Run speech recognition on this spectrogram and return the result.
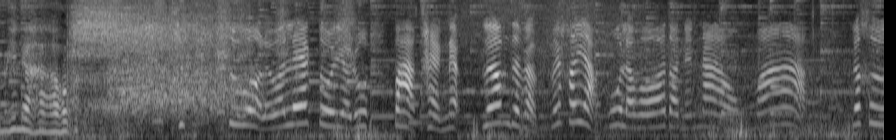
ไม่หนาว คือบอกเลยว่าเลขตัวเดียวดูปากแข็งเนี่ยเริ่มจะแบบไม่ค่อยอยากพูดแล้วเพราะว่าตอนนี้หนาวมาก แล้วคือ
